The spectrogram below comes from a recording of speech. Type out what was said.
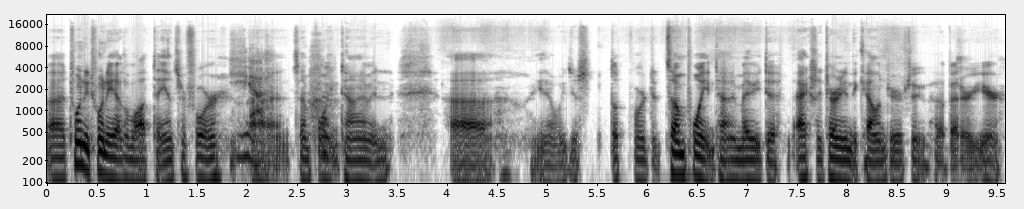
uh, 2020 has a lot to answer for Yeah. uh, at some point in time, and uh, you know we just look forward to at some point in time maybe to actually turning the calendar to a better year.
